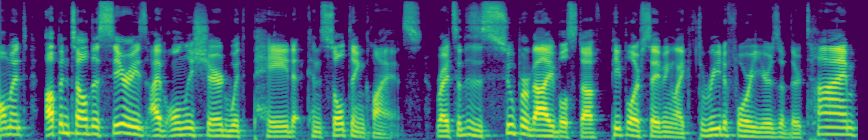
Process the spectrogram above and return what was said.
moment, up until this series, I've only shared with paid consulting clients right? So this is super valuable stuff. People are saving like three to four years of their time.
